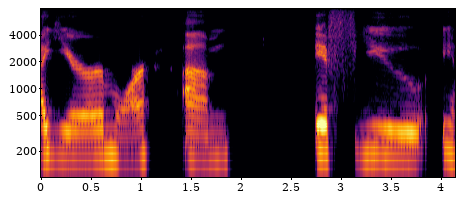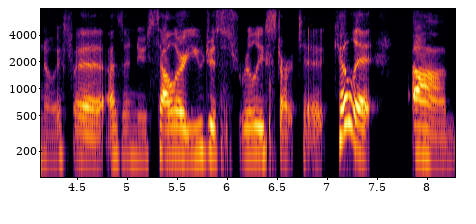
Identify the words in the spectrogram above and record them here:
a year or more. Um, if you you know if a, as a new seller you just really start to kill it um,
